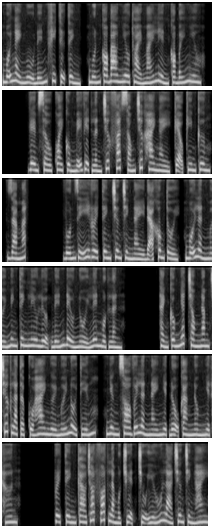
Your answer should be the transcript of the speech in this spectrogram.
mỗi ngày ngủ đến khi tự tỉnh, muốn có bao nhiêu thoải mái liền có bấy nhiêu. Game show quay cùng Mễ Việt lần trước phát sóng trước 2 ngày, kẹo kim cương, ra mắt. Vốn dĩ rating chương trình này đã không tồi, mỗi lần mời minh tinh lưu lượng đến đều nổi lên một lần. Thành công nhất trong năm trước là tập của hai người mới nổi tiếng, nhưng so với lần này nhiệt độ càng nồng nhiệt hơn. Rating cao chót vót là một chuyện chủ yếu là chương trình hay.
